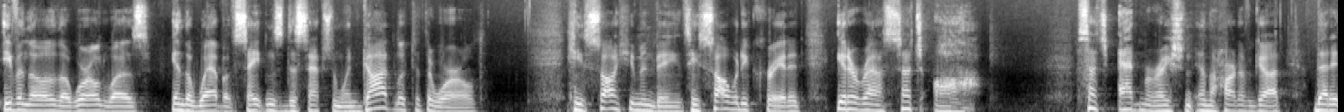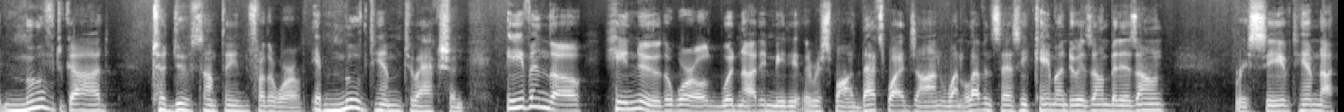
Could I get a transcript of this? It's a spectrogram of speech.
even though the world was in the web of Satan's deception, when God looked at the world, he saw human beings, he saw what he created. It aroused such awe, such admiration in the heart of God that it moved God to do something for the world. It moved him to action, even though he knew the world would not immediately respond. That's why John 1:11 says he came unto his own, but his own received him not.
